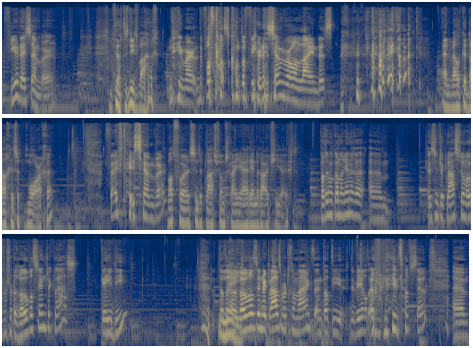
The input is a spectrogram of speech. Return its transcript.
4 december. Dat is niet waar. Nee, maar de podcast komt op 4 december online, dus... en welke dag is het morgen? 5 december. Wat voor Sinterklaasfilms kan je herinneren uit je jeugd? Wat ik me kan herinneren, um, een Sinterklaasfilm over een soort robot Sinterklaas. Ken je die? Dat nee. er een robot Sinterklaas wordt gemaakt en dat hij de wereld overneemt of zo. Um,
